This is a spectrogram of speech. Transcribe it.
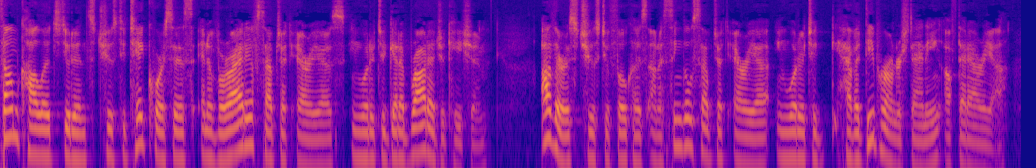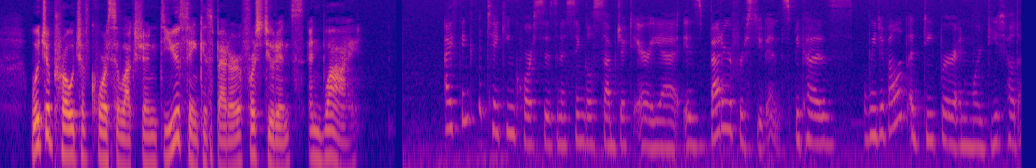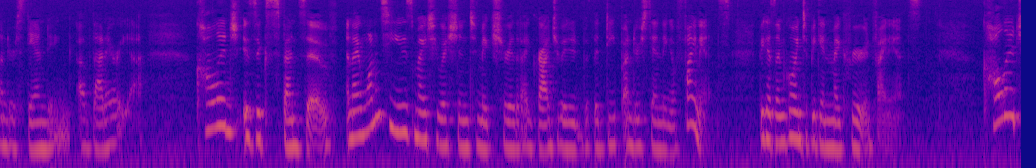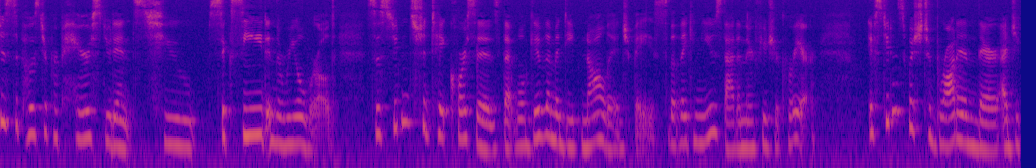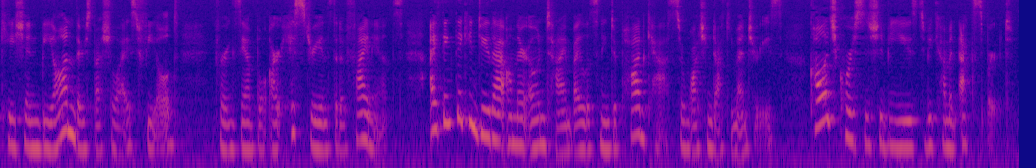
Some college students choose to take courses in a variety of subject areas in order to get a broad education. Others choose to focus on a single subject area in order to have a deeper understanding of that area. Which approach of course selection do you think is better for students and why? I think that taking courses in a single subject area is better for students because we develop a deeper and more detailed understanding of that area. College is expensive, and I wanted to use my tuition to make sure that I graduated with a deep understanding of finance, because I'm going to begin my career in finance. College is supposed to prepare students to succeed in the real world, so students should take courses that will give them a deep knowledge base so that they can use that in their future career. If students wish to broaden their education beyond their specialized field, for example, art history instead of finance, I think they can do that on their own time by listening to podcasts or watching documentaries. College courses should be used to become an expert,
